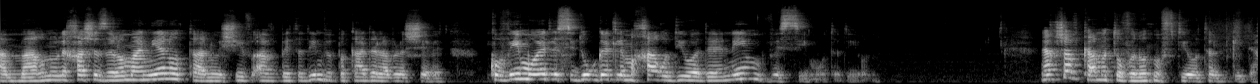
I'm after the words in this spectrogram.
אמרנו לך שזה לא מעניין אותנו, השיב אב בית הדין ופקד עליו לשבת. קובעים מועד לסידור גט למחר, הודיעו הדיינים וסיימו את הדיון. ועכשיו כמה תובנות מפתיעות על בגידה.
